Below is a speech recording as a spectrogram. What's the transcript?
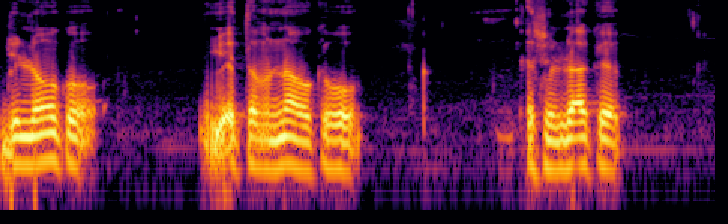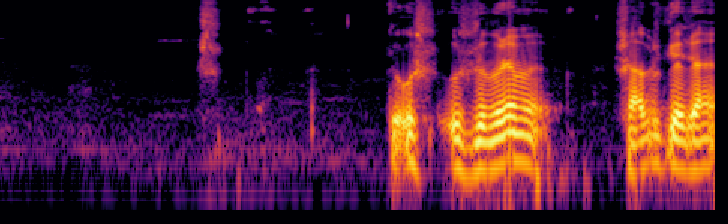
جن لوگوں کو یہ تمنا ہو کہ وہ رس اللہ کے کہ اس اس زمرے میں شامل کیے جائیں،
